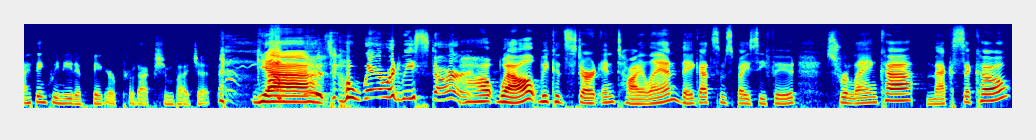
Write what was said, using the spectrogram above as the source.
I think we need a bigger production budget. Yeah. so, where would we start? Uh, well, we could start in Thailand. They got some spicy food. Sri Lanka, Mexico,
